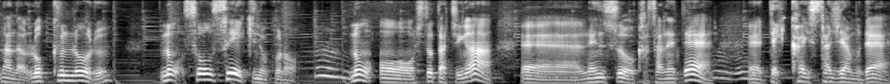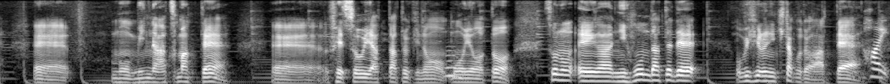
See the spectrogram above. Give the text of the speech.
なんだロックンロールの創世紀の頃の、うん、人たちが、えー、年数を重ねて、うんうん、えー、でっかいスタジアムで、えー、もうみんな集まって、えー、フェスをやった時の模様と、うん、その映画2本立てで帯広に来たことがあって、はい、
